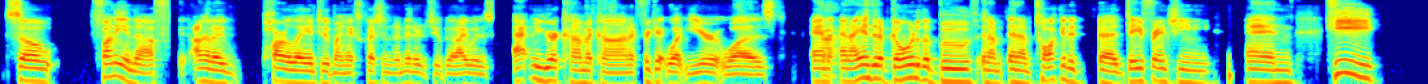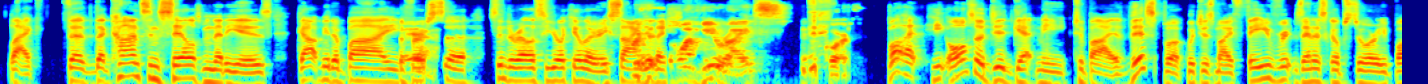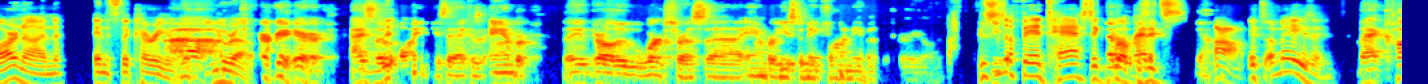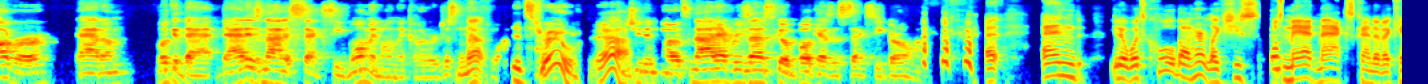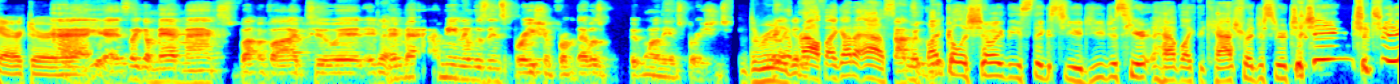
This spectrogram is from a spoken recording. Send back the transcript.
So funny enough, I'm gonna parlay into my next question in a minute or two, but I was at New York Comic Con. I forget what year it was. And, wow. and I ended up going to the booth and I'm and I'm talking to uh, Dave Franchini and he like the the constant salesman that he is got me to buy the yeah. first uh, Cinderella serial killer. He signed it. The one he writes, of course. but he also did get me to buy this book, which is my favorite Zenescope story, bar none and it's the courier ah, you wrote. Courier. That's so the, funny you say that because Amber, the girl who works for us, uh, Amber used to make fun of me about courier. This is a fantastic book. It's yeah. oh, it's amazing. That cover, Adam. Look at that. That is not a sexy woman on the cover. Just no, it's true. Yeah, you didn't know. It's not every Zenescope book has a sexy girl on. and, and you know what's cool about her like she's mad max kind of a character. Yeah yeah it's like a mad max vibe to it, it, yeah. it i mean it was inspiration from that was one of the inspirations. The really good ralph i gotta ask Not when michael is showing these things to you do you just hear have like the cash register cha-ching cha-ching?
